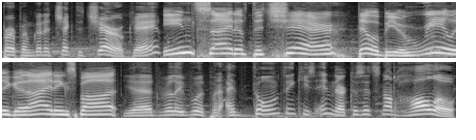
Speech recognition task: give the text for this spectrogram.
Burp, I'm gonna check the chair, okay? Inside of the chair, that would be a really good hiding spot. Yeah, it really would, but I don't think he's in there because it's not hollow.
